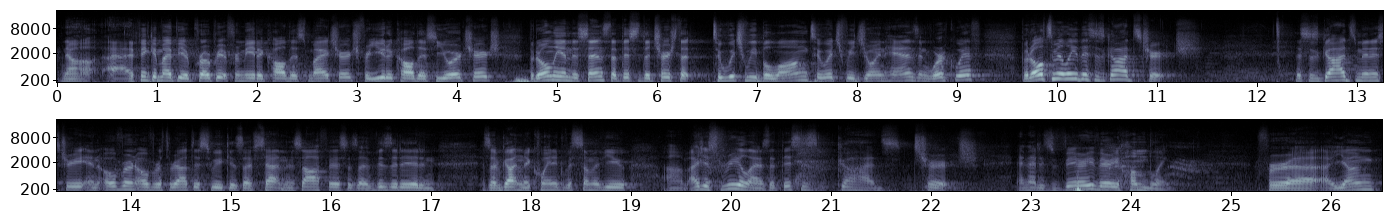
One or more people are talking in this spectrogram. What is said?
Now, I think it might be appropriate for me to call this my church, for you to call this your church, but only in the sense that this is the church that, to which we belong, to which we join hands and work with. But ultimately, this is God's church. This is God's ministry, and over and over throughout this week, as I've sat in this office, as I've visited, and as I've gotten acquainted with some of you, um, I just realized that this is God's church, and that is very, very humbling for a, a young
